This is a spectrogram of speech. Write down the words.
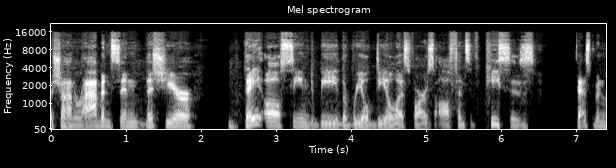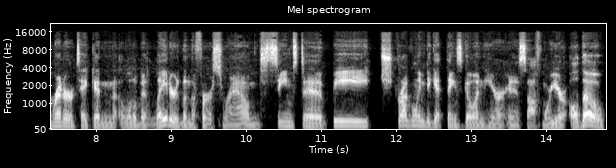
Bijan Robinson this year. They all seem to be the real deal as far as offensive pieces. Desmond Ridder, taken a little bit later than the first round, seems to be struggling to get things going here in his sophomore year. Although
